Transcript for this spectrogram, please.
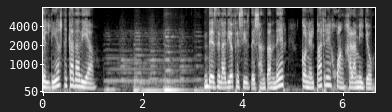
el Dios de cada día. Desde la Diócesis de Santander, con el Padre Juan Jaramillo.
